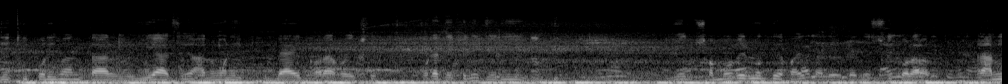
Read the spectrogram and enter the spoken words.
যে কী পরিমাণ তার ইয়ে আছে আনুমানিক ব্যয় ধরা হয়েছে ওটা দেখে নিই। যদি ইয়ে সম্ভবের মধ্যে হয় তাহলে ওটা নিশ্চয়ই করা হবে। আর আমি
